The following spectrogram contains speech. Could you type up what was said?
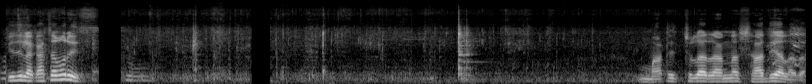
কি দিলা, কাঁচামরিচ? মাটির চুলার রান্নার স্বাদই আলাদা।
